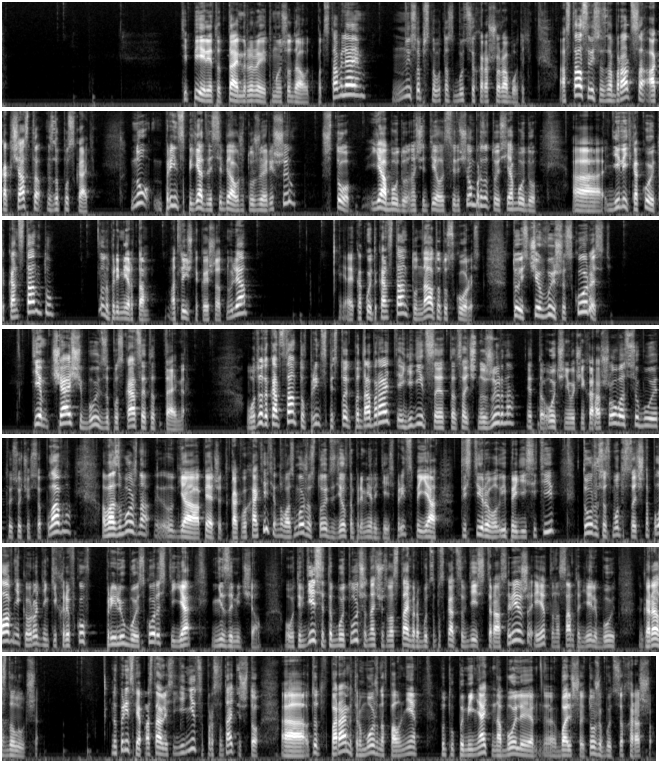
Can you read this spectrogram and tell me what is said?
Теперь этот таймер rate мы сюда вот подставляем. Ну и, собственно, вот у нас будет все хорошо работать. Осталось лишь разобраться, а как часто запускать. Ну, в принципе, я для себя уже уже решил, что я буду, значит, делать следующим образом. То есть я буду э, делить какую-то константу, ну, например, там, отлично, конечно, от нуля, э, какую-то константу на вот эту скорость. То есть, чем выше скорость, тем чаще будет запускаться этот таймер. Вот эту константу, в принципе, стоит подобрать. Единица это достаточно жирно. Это очень-очень хорошо у вас все будет. То есть очень все плавно. Возможно, я, опять же, как вы хотите, но, возможно, стоит сделать, например, 10. В принципе, я тестировал и при 10. Тоже все смотрится достаточно плавненько. Вроде никаких рывков при любой скорости я не замечал. Вот, и в 10 это будет лучше. Значит, у вас таймер будет запускаться в 10 раз реже. И это, на самом-то деле, будет гораздо лучше. Ну, в принципе, я поставлю единицу, просто знайте, что э, вот этот параметр можно вполне тут поменять на более э, большой, тоже будет все хорошо.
